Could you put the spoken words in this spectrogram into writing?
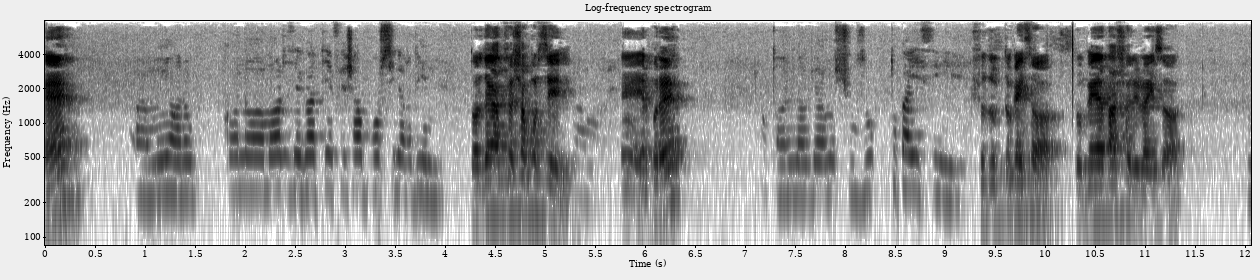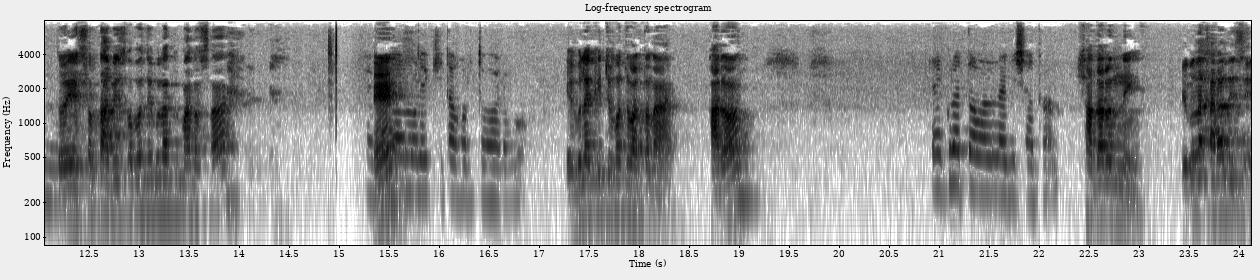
হ্যাঁ। আমি আরও কোনো আমার জায়গাতে পেশাব করছিল একদিন তোর জায়গা পেশাব করছিল হ্যাঁ, এরপরে? তার লগে আমি সুযোগ তো তো তার শরীর আইছ তো এসব তাবিজ খবর যেগুলা তুই মানুষ না। হ্যাঁ? মনে খিতা করতে পারব এগুলা কিছু করতে পারতো না কারণ এগুলো তো আমার লাগে সাধারণ সাধারণ নেই এগুলা খারাপ দিছে।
